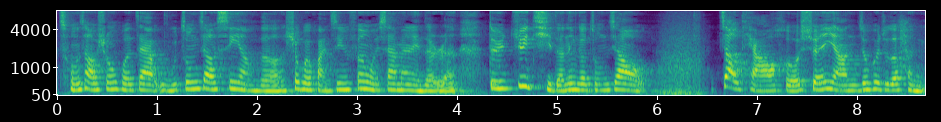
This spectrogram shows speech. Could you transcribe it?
从小生活在无宗教信仰的社会环境氛围下面里的人，对于具体的那个宗教。教条和宣扬，你就会觉得很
